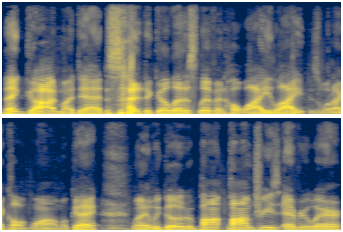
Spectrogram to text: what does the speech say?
Thank God my dad decided to go let us live in Hawaii Light, is what I call Guam, okay? Like we go to palm, palm, trees everywhere.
